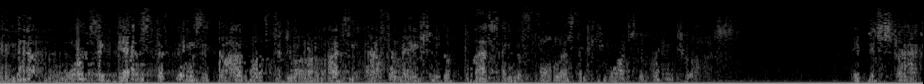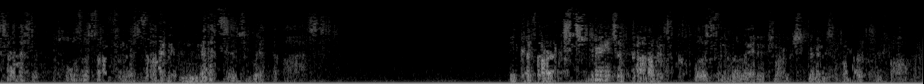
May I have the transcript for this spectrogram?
And that wars against the things that God wants to do in our lives, the affirmation, the blessing, the fullness that He wants to bring to us. Distracts us, it pulls us off to the side, it messes with us. Because our experience of God is closely related to our experience of our earthly Father.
